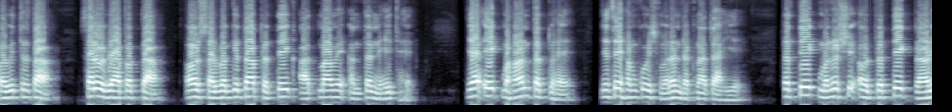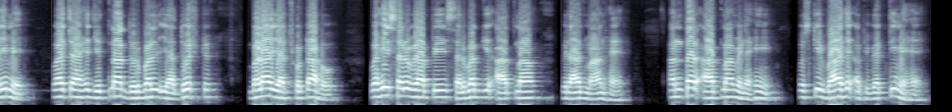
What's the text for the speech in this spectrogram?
पवित्रता, सर्वव्यापकता और सर्वज्ञता प्रत्येक आत्मा में अंतर्निहित है। यह एक महान तत्व है जिसे हमको स्मरण रखना चाहिए। प्रत्येक मनुष्य और प्रत्येक प्राणी में वह चाहे जितना दुर्बल या दुष्ट बड़ा या छोटा हो, वही सर्वव्यापी, सर्वज्ञ आत्मा विराजमान है। अंतर आत्मा में नहीं, उसकी बाह्य अभिव्यक्ति में है।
